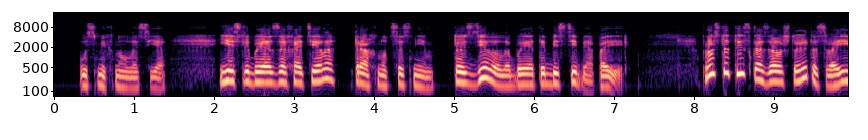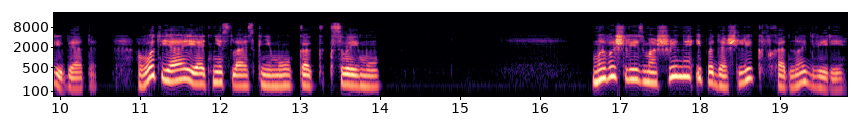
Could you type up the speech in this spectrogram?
— усмехнулась я. «Если бы я захотела трахнуться с ним...» то сделала бы это без тебя, поверь. Просто ты сказал, что это свои ребята. Вот я и отнеслась к нему, как к своему. Мы вышли из машины и подошли к входной двери.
